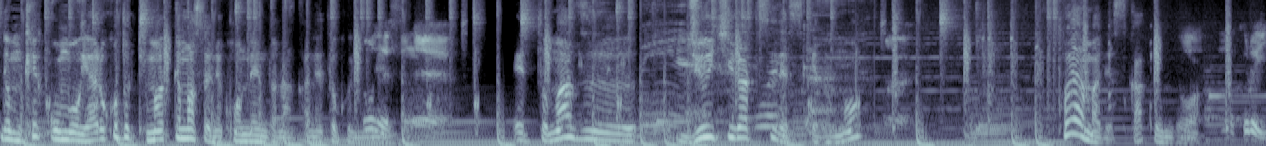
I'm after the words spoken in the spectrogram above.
でも結構もうやること決まってますよね、今年度なんかね、特に、ね。そうですね。えっと、まず、11月ですけども、富山ですか、今度は？まあ、これ、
